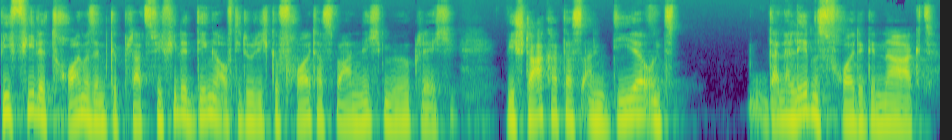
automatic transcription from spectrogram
Wie viele Träume sind geplatzt, wie viele Dinge, auf die du dich gefreut hast, waren nicht möglich. Wie stark hat das an dir und deiner Lebensfreude genagt?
